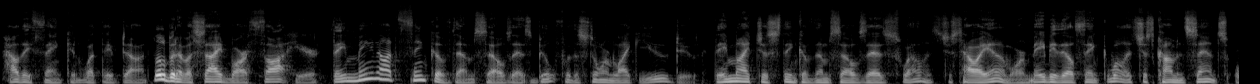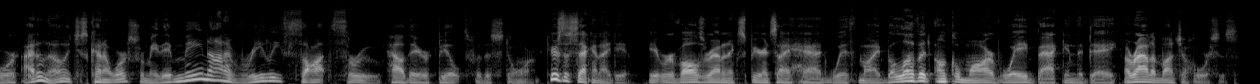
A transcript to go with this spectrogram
how they think and what they've done. A little bit of a sidebar thought here. They may not think of themselves as built for the storm like you do. They might just think of themselves as, well, it's just how I am. Or maybe they'll think, well, it's just common sense. Or I don't know, it just kind of works for me. They may not have really thought through how they're built for the storm. Here's the second idea it revolves around an experience I had with my beloved Uncle Marv way back in the day around a bunch of horses.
